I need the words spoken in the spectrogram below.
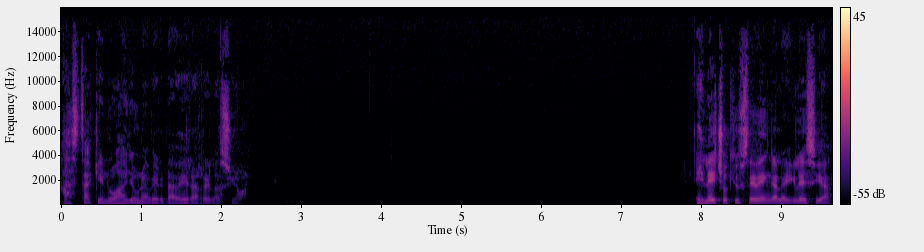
hasta que no haya una verdadera relación. El hecho que usted venga a la iglesia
